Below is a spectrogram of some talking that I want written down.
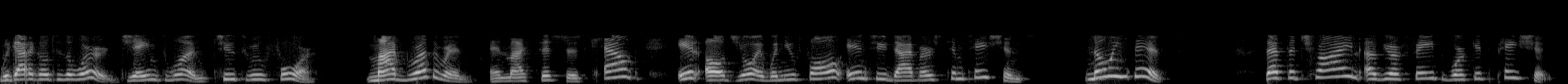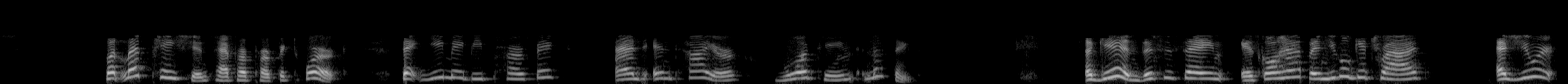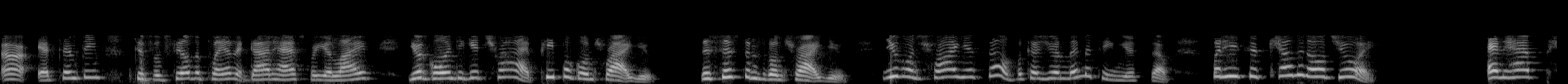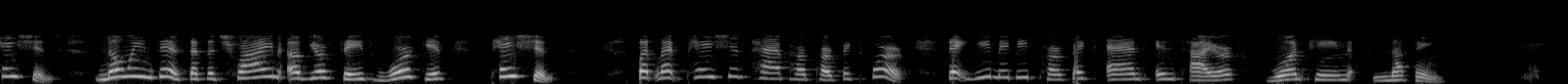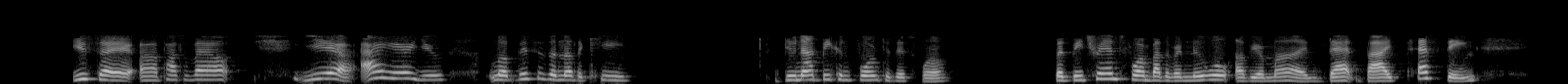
we got to go to the word. James 1, 2 through 4. My brethren and my sisters, count it all joy when you fall into diverse temptations, knowing this, that the trying of your faith worketh patience. But let patience have her perfect work, that ye may be perfect and entire, wanting nothing. again, this is saying it's going to happen. You're going to get tried. As you are attempting to fulfill the plan that God has for your life, you're going to get tried. People are going to try you. The system's going to try you. You're going to try yourself because you're limiting yourself. But he says, count it all joy and have patience, knowing this, that the trying of your faith worketh patience. But let patience have her perfect work, that ye may be perfect and entire, wanting nothing. You say, uh, Apostle Val, yeah, I hear you. Look, this is another key. Do not be conformed to this world, but be transformed by the renewal of your mind, that by testing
